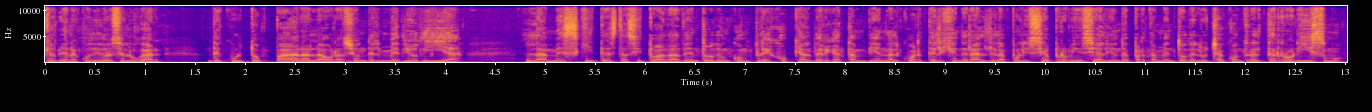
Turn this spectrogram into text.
que habían acudido a ese lugar de culto para la oración del mediodía. La mezquita está situada dentro de un complejo que alberga también al cuartel general de la Policía Provincial y un departamento de lucha contra el terrorismo,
